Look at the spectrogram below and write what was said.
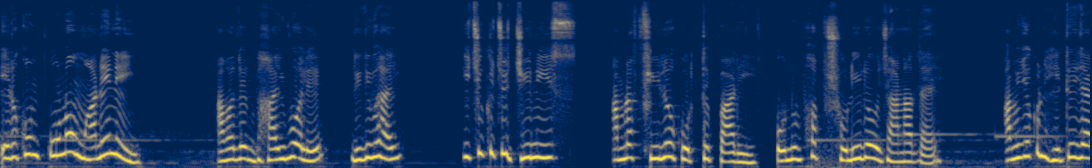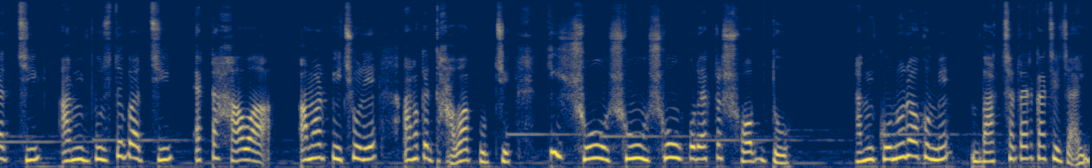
এরকম কোনো মানে নেই। আমাদের ভাই বলে, দিদি ভাই, কিছু কিছু জিনিস আমরা ফিলও করতে পারি, অনুভব শরীরেও জানা দেয়। আমি যখন হেঁটে যাচ্ছি, আমি বুঝতে পারছি একটা হাওয়া আমার পেছনে আমাকে ধাওয়া করছে। কি শো শো শো করে একটা শব্দ। আমি কোনো রকমে বাচ্চাটার কাছে যাই।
